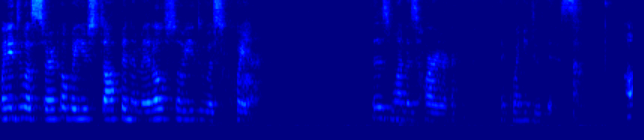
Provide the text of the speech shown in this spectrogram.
when you do a circle, but you stop in the middle, so you do a square. This one is harder. Like when you do this. Oh,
